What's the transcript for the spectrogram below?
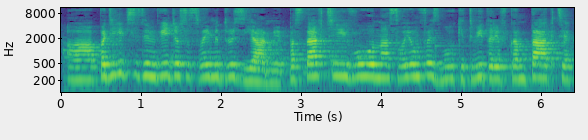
А, поделитесь этим видео со своими друзьями. Поставьте его на своем фейсбуке, твиттере, вконтакте.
